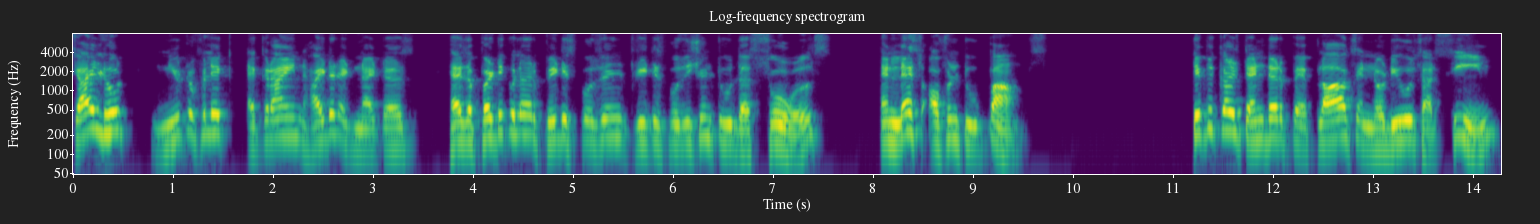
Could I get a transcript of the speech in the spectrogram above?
Childhood neutrophilic eccrine hidradenitis has a particular predisposition, predisposition to the soles and less often to palms. Typical tender plaques and nodules are seen.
